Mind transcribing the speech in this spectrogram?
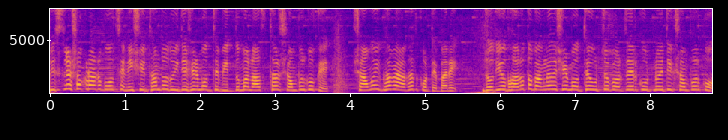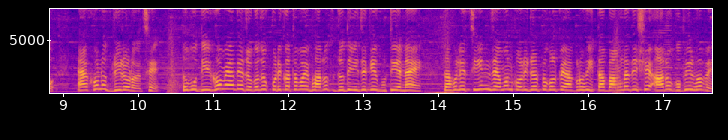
বিশ্লেষকরা আরও বলছেন, এই সিদ্ধান্ত দুই দেশের মধ্যে বিদ্যমান আস্থার সম্পর্ককে সাময়িকভাবে আঘাত করতে পারে। যদিও ভারত ও বাংলাদেশের মধ্যে উচ্চ পর্যায়ের কূটনৈতিক সম্পর্ক এখনও দৃঢ় রয়েছে। তবু দীর্ঘমেয়াদে যোগাযোগ পরিকাঠামোয় ভারত যদি নিজেকে গুটিয়ে নেয়, তাহলে চীন যেমন করিডোর প্রকল্পে আগ্রহী, তা বাংলাদেশে আরও গভীরভাবে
